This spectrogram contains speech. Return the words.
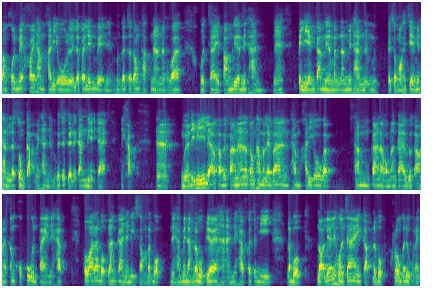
บางคนไม่ค่อยทำ cardio เลยแล้วไปเล่น weight เนี่ยมันก็จะต้องพักนานหน่อยว่าหัวใจปั๊มเลือดไม่ทันนะไปเลี้ยงกล้ามเนื้อมัดนั้นไม่ทันนะมันไปส่งออกซิเจนไม่ทัน แล้วส่งกลับไม่ทันเนี่ยมันก็จะเกิดอาการเหนื่อยได้นะครับอ่าเหมือนใน EP ที่แล้วกลับไปฟังนะเราต้องทำอะไรบ้างทำ cardio กับ ทำการออกกำลังกาย workout นะต้องควบคู่กันไปนะครับ เพราะว่าระบบร่างกายจะมี 2 ระบบนะครับไม่นับระบบย่อยอาหารนะครับ ก็จะมีระบบหลอดเลือดและหัวใจกับระบบโครงกระดูกและ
